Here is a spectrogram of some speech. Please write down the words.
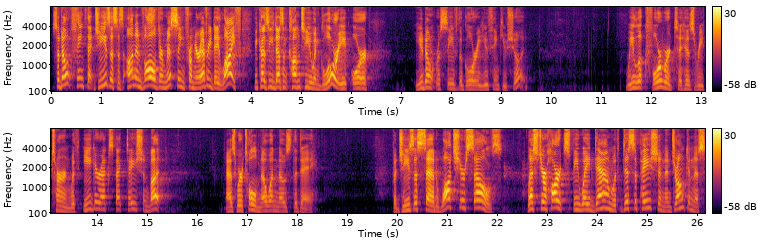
So don't think that Jesus is uninvolved or missing from your everyday life because he doesn't come to you in glory or you don't receive the glory you think you should. We look forward to his return with eager expectation, but as we're told, no one knows the day. But Jesus said, Watch yourselves, lest your hearts be weighed down with dissipation and drunkenness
